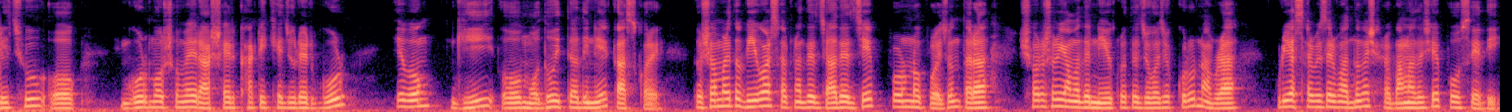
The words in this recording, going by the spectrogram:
লিচু ও গুড় মৌসুমে রাজশাহীর খাঁটি খেজুরের গুড় এবং ঘি ও মধু ইত্যাদি নিয়ে কাজ করে। তো সম্মানিত ভিউয়ার্স আপনাদের যাদের যে পণ্য প্রয়োজন, তারা সরাসরি আমাদের নিয়োগরতে যোগাযোগ করুন। আমরা কুরিয়ার সার্ভিসের মাধ্যমে সারা বাংলাদেশে পৌঁছে দিই।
